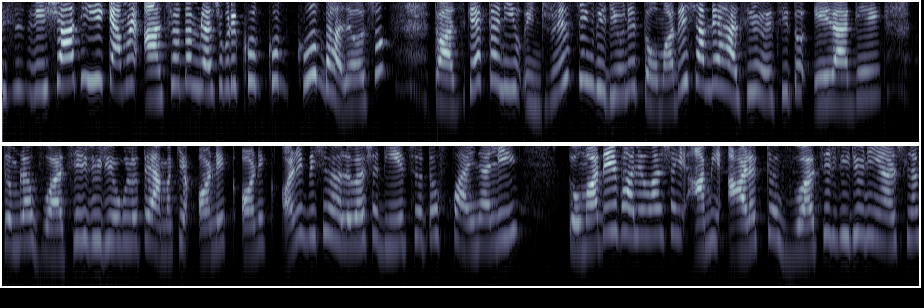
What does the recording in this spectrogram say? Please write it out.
দিস ইজ নিশাথি কেমন আছো তোমরা? আশা করি খুব খুব খুব ভালো আছো। তো আজকে একটা নিউ ইন্টারেস্টিং ভিডিও নিয়ে তোমাদের সামনে হাজির হয়েছি। তো এর আগে তোমরা ওয়াচের ভিডিওগুলোতে আমাকে অনেক অনেক অনেক বেশি ভালোবাসা দিয়েছ। তো ফাইনালি তোমাদের ভালোবাসায় আমি আর একটা ওয়াচের ভিডিও নিয়ে আসলাম,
